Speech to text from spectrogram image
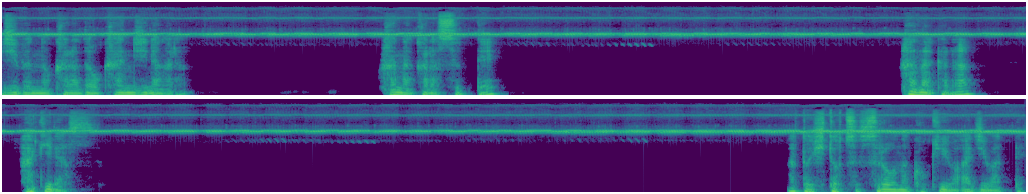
自分の体を感じながら鼻から吸って鼻から吐き出すあと一つスローな呼吸を味わって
